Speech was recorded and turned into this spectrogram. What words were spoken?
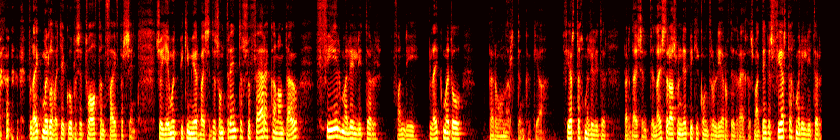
blykmiddel wat jy koop is 'n 12.5%. So jy moet bietjie meer bysit. Dit is omtrent so ver ek kan onthou 4 ml van die blykmiddel per 100 dink ek ja. 40 ml per 1000. Die luisteraars moet net bietjie kontroleer of dit reg is, maar ek dink dit is 40 ml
